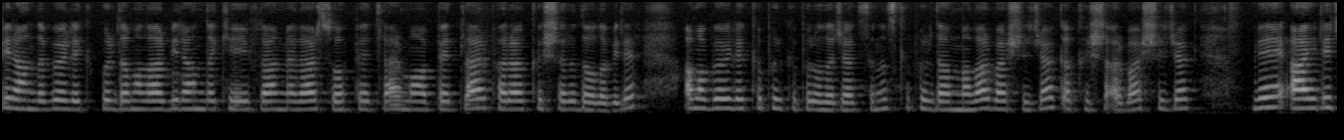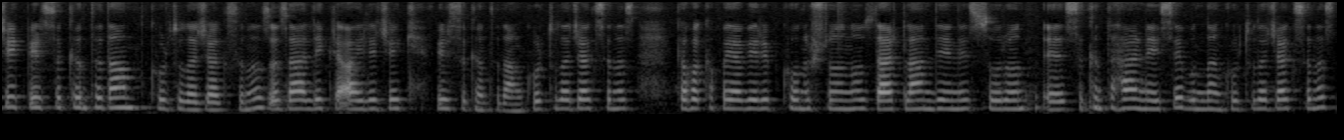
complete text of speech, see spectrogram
Bir anda böyle kıpırdamalar, bir anda keyiflenmeler, sohbetler, muhabbetler, para akışları da olabilir. Ama böyle kıpır kıpır olacaksınız. Kıpırdanmalar başlayacak, akışlar başlayacak ve ailecek bir sıkıntıdan kurtulacaksınız. Özellikle ailecek bir sıkıntıdan kurtulacaksınız. Kafa kafaya verip konuştuğunuz, dertlendiğiniz sorun, e, sıkıntı her neyse bundan kurtulacaksınız.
